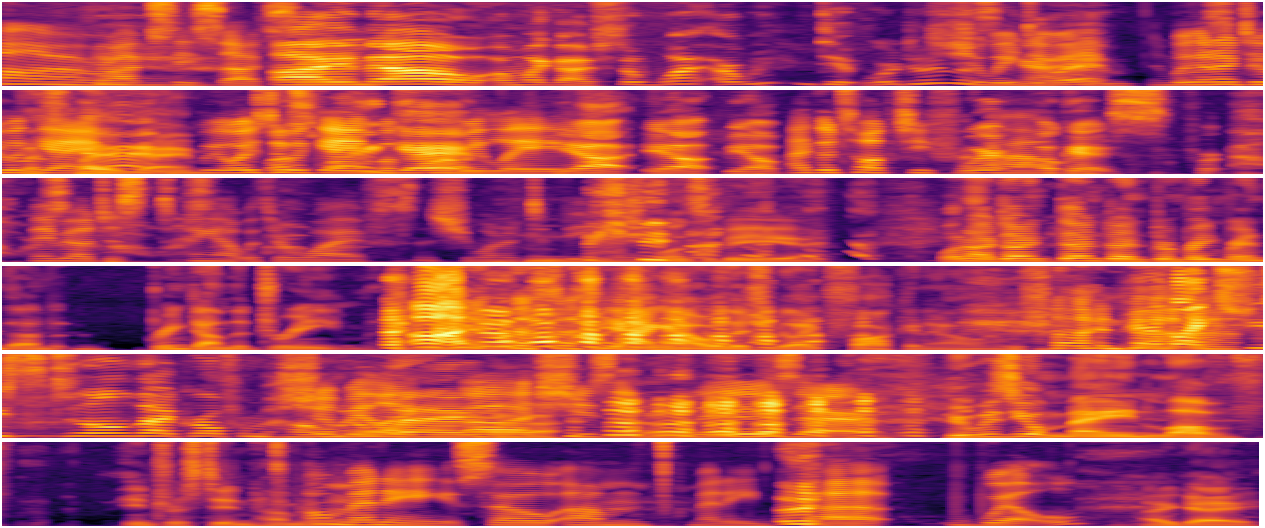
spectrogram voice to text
Oh, Roxy sucks. I know. Oh my gosh. So what are we do? We're doing Should this we do it? game. We're gonna Let's do a Let's game. play a game. We always Let's do a game play before we leave. Yeah, yeah, yeah. I could talk to you for We're, hours. okay, for hours. Maybe I'll just hang out with your wife since she wanted to be she me. wants to be. here. Well, no, don't don't don't, don't bring bring down bring down the dream. You know, if you hang out with her, she'll be like, "Fucking hell." I wish. I know. You're like she's still that girl from Home She'll and be like, Away. uh, she's a loser. Who was your main love interest in Home and Oh, Away? many. So, um, many. Uh, Will, Okay.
